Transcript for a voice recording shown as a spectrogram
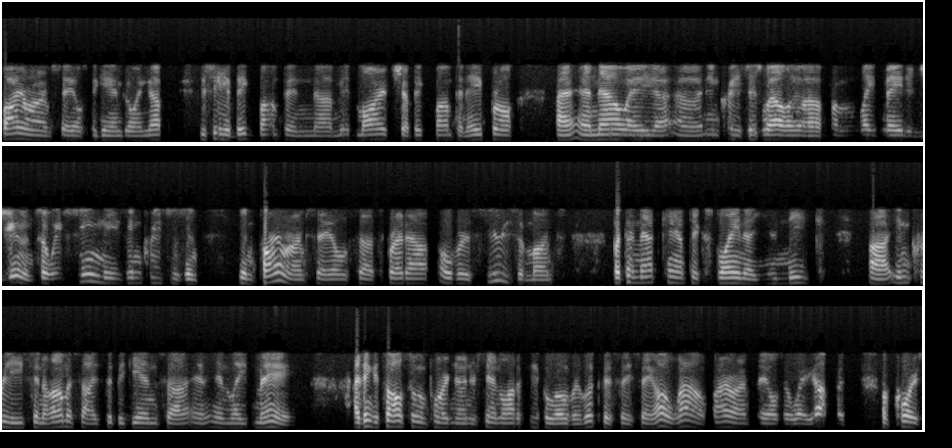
firearm sales began going up. You see a big bump in uh, mid March, a big bump in April, uh, and now a, uh, an increase as well uh, from late May to June. So we've seen these increases in, in firearm sales uh, spread out over a series of months, but then that can't explain a unique uh, increase in homicides that begins uh, in, in late May. I think it's also important to understand a lot of people overlook this. They say, oh, wow, firearm sales are way up. But of course,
